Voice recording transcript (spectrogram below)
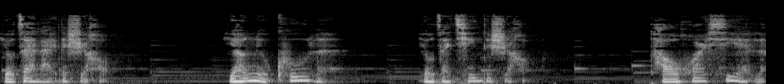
有再来的时候；杨柳枯了，有再青的时候；桃花谢了，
